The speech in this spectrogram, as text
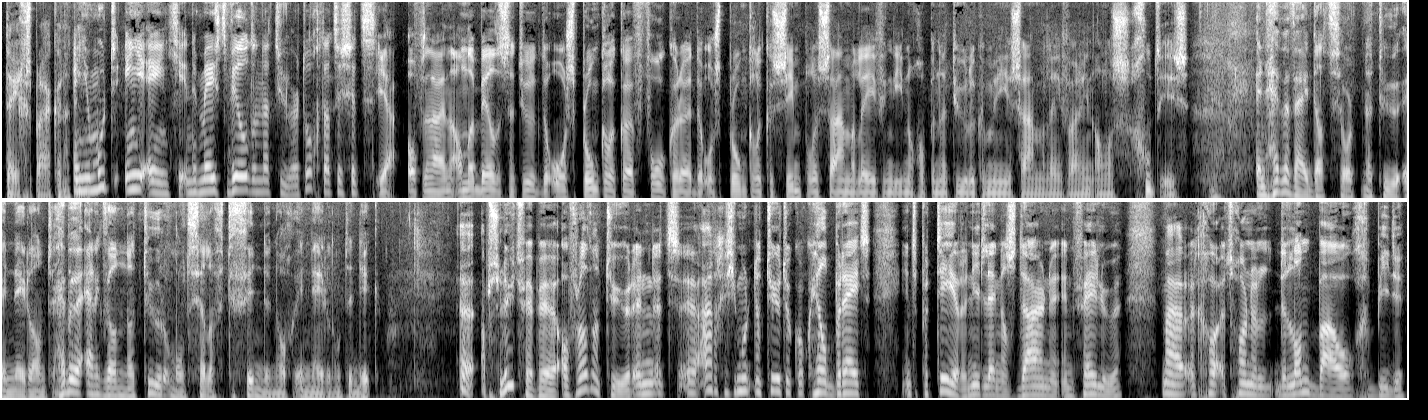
tegenspraken. En je moet in je eentje, in de meest wilde natuur, toch? Dat is het... Ja, of nou, een ander beeld is natuurlijk de oorspronkelijke volkeren... de oorspronkelijke simpele samenleving... die nog op een natuurlijke manier samenleven... waarin alles goed is. En hebben wij dat soort natuur in Nederland... hebben we eigenlijk wel natuur om onszelf te vinden nog in Nederland, te dik? Uh, absoluut, we hebben overal natuur. En het uh, aardige is, je moet natuur natuurlijk ook heel breed interpreteren. Niet alleen als duinen en Veluwe. Maar het gewoon de landbouwgebieden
